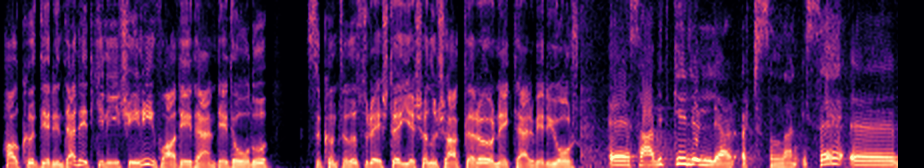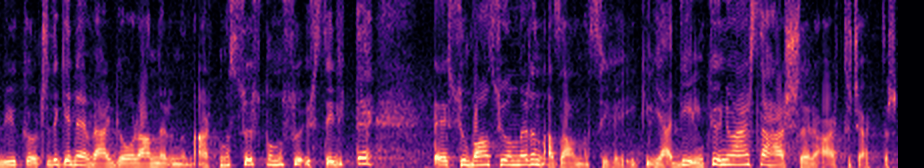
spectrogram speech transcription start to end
halkı derinden etkileyeceğini ifade eden Dedeoğlu, sıkıntılı süreçte yaşanacakları örnekler veriyor. E, sabit gelirliler açısından ise e, büyük ölçüde gene vergi oranlarının artması söz konusu. Üstelik de e, sübvansiyonların azalmasıyla ilgili. Yani diyelim ki üniversite harçları artacaktır.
